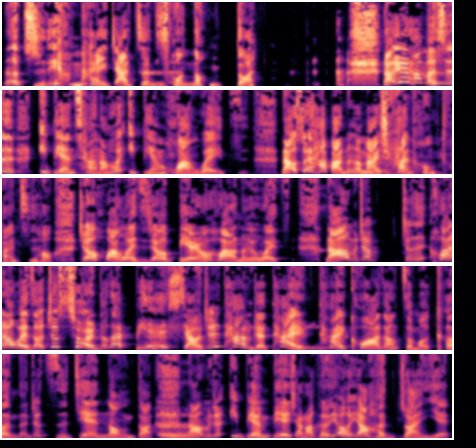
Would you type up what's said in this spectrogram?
那个直立的麦架整只都弄断，然后因为他们是一边唱，然后一边换位置，然后所以他把那个麦架弄断之后，就换位置，就别人换到那个位置，然后我们就就是换到位置之后，就所有人都在憋笑，就是他们觉得太太夸张，怎么可能就直接弄断？然后我们就一边憋笑，然后可是又要很专业，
